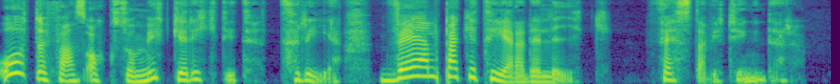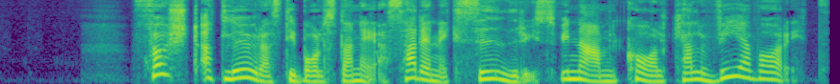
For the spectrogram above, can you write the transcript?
återfanns också mycket riktigt tre väl paketerade lik fästa vid tyngder. Först att luras till Bollstanäs hade en exilryss vid namn Karl Calvé varit.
